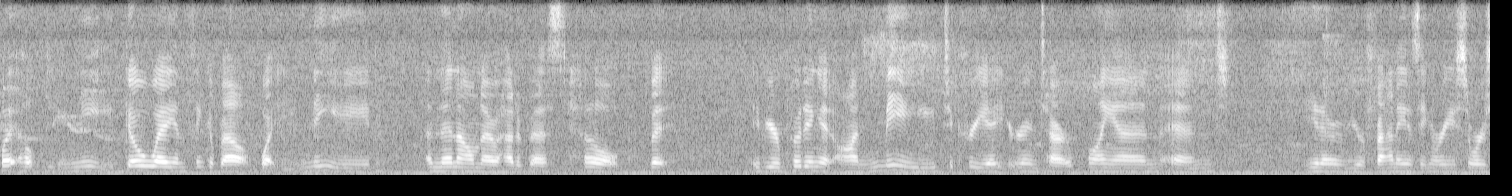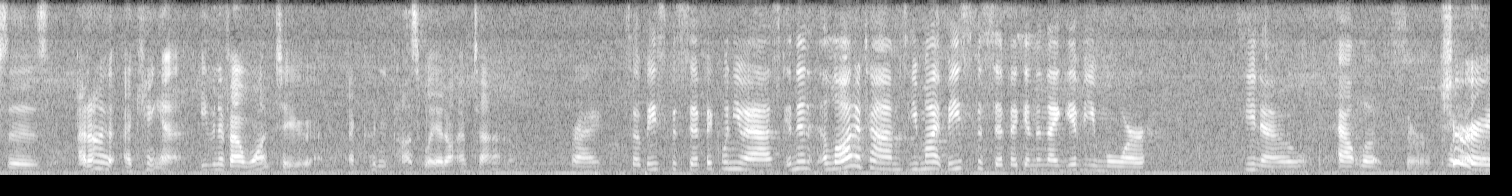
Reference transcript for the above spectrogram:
what help do you need? Go away and think about what you need, and then I'll know how to best help. But if you're putting it on me to create your entire plan and you know your financing resources I don't. I can't. Even if I want to, I couldn't possibly. I don't have time. Right. So be specific when you ask. And then a lot of times you might be specific and then they give you more, you know, outlooks or Sure,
